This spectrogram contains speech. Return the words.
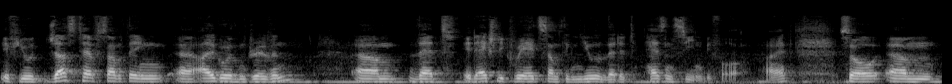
if you just have something uh, algorithm driven? Um, that it actually creates something new that it hasn't seen before, right? So um,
